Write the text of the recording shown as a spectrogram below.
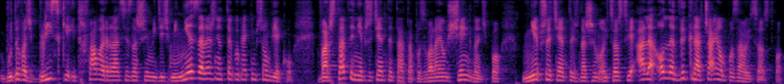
budować bliskie i trwałe relacje z naszymi dziećmi, niezależnie od tego, w jakim są wieku. Warsztaty Nieprzeciętny Tata pozwalają sięgnąć po nieprzeciętność w naszym ojcostwie, ale one wykraczają poza ojcostwo.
